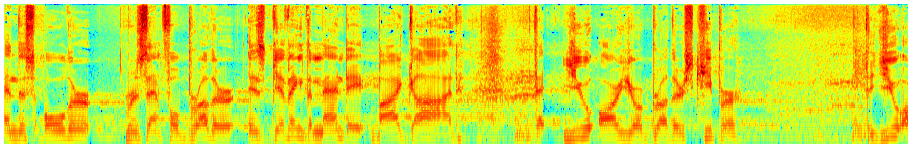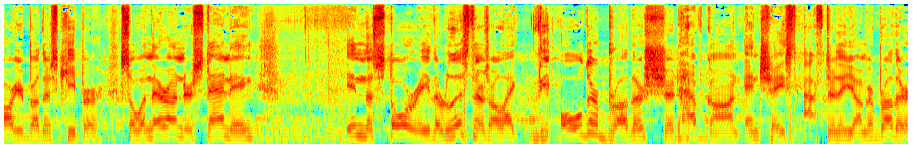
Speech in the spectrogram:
And this older, resentful brother is giving the mandate by God that you are your brother's keeper. That you are your brother's keeper. So when they're understanding, in the story, the listeners are like, the older brother should have gone and chased after the younger brother.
